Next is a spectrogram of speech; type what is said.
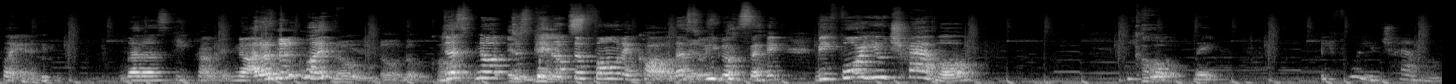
Plan. Let us keep coming. No, I don't like. No, no, no. Call. Just no, just pick up the phone and call. That's what Yeah. you gonna say. Before you travel, before, Call. Wait. Before you travel,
